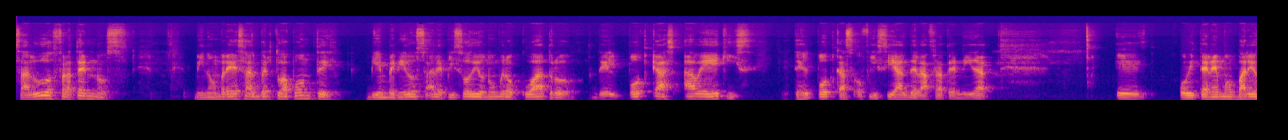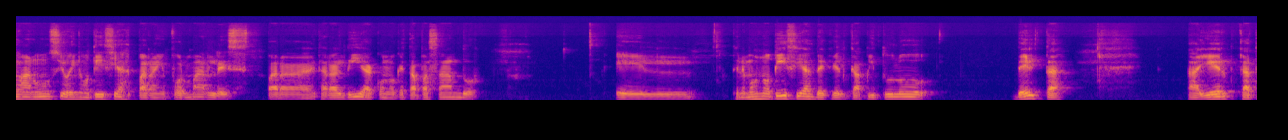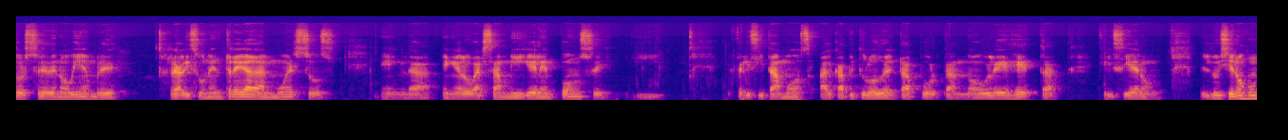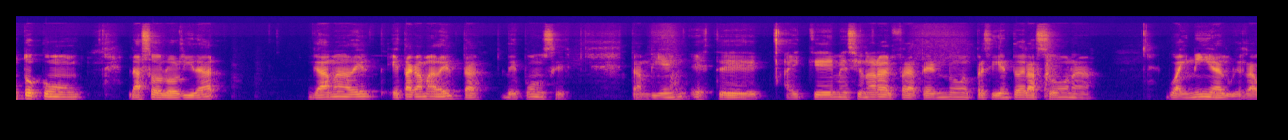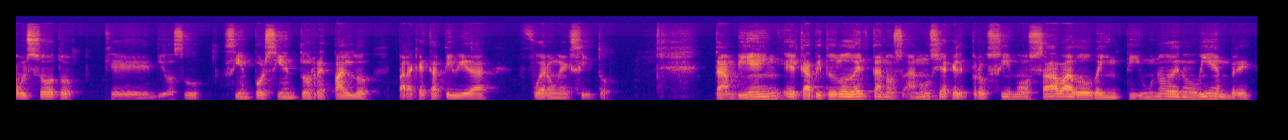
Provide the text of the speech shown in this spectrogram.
Saludos fraternos. Mi nombre es Alberto Aponte. Bienvenidos al episodio número 4 del podcast ABX. Este es el podcast oficial de la fraternidad. Eh, hoy tenemos varios anuncios y noticias para informarles, para estar al día con lo que está pasando. tenemos noticias de que el capítulo Delta, ayer 14 de noviembre, realizó una entrega de almuerzos en, el hogar San Miguel en Ponce y felicitamos al capítulo Delta por tan noble gesta que hicieron. Lo hicieron junto con la sororidad Gama Delta, esta Gama Delta de Ponce. También este, hay que mencionar al fraterno presidente de la zona, Guainía, Luis Raúl Soto, que dio su 100% respaldo para que esta actividad fuera un éxito. También el capítulo Delta nos anuncia que el próximo sábado 21 de noviembre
